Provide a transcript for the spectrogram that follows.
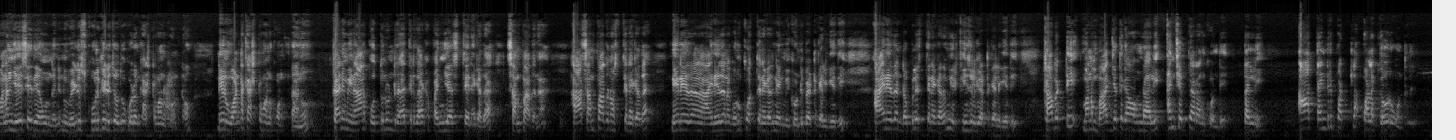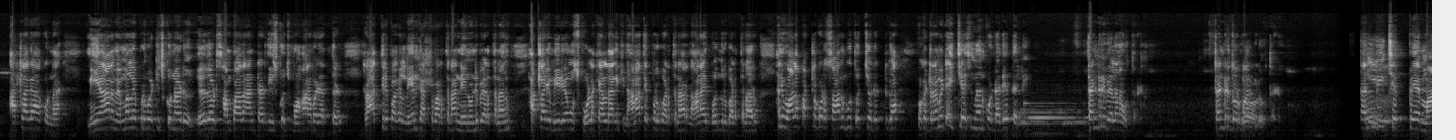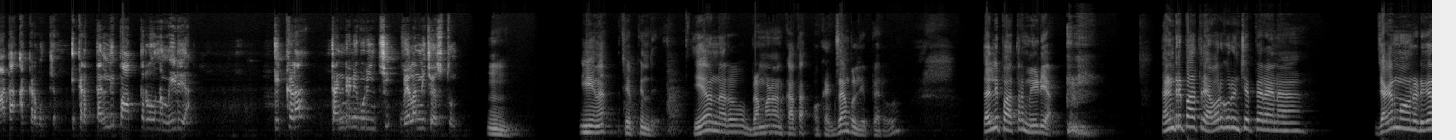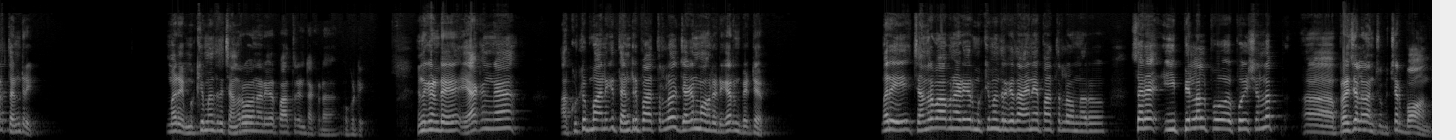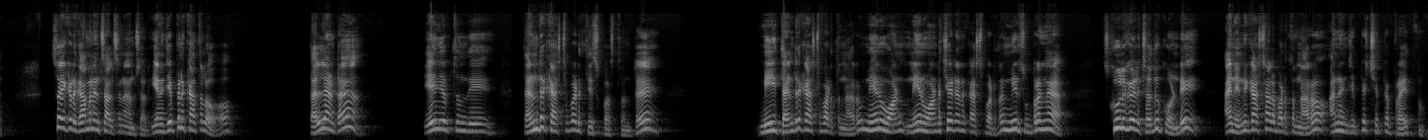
మనం చేసేది ఏముందండి? నువ్వు వెళ్ళి స్కూల్కి వెళ్ళి చదువుకోవడం కష్టం అనుకుంటాం నేను వంట కష్టం అనుకుంటున్నాను. కానీ మీ నాన్న పొద్దునుండి రాత్రి దాకా పని చేస్తేనే కదా సంపాదన. ఆ సంపాదన వస్తేనే కదా నేను ఏదైనా ఆయన ఏదైనా కొనుక్కొస్తేనే కదా నేను మీకు వండి పెట్టగలిగేది. ఆయన ఏదైనా డబ్బులు ఇస్తేనే కదా మీరు ఫీజులు కట్టగలిగేది. కాబట్టి మనం బాధ్యతగా ఉండాలి అని చెప్పారనుకోండి తల్లి ఆ తండ్రి పట్ల వాళ్ళకి గౌరవం ఉంటుంది. అట్లా కాకుండా మీ నాన్న మిమ్మల్ని ఎప్పుడు పట్టించుకున్నాడు? ఏదో ఒకటి సంపాదన అంటాడు తీసుకొచ్చి మొహాన పడేస్తాడు. రాత్రి పగలు నేను కష్టపడుతున్నాను నేను ఉండి పెడుతున్నాను. అట్లాగే మీరేమో స్కూళ్ళకి వెళ్ళడానికి నానా తిప్పలు పడుతున్నారు నానా ఇబ్బందులు పడుతున్నారు అని వాళ్ళ పట్ల కూడా సానుభూతి వచ్చేటట్టుగా ఒక డ్రమటైజ్ చేసింది అనుకోండి అదే తల్లి. తండ్రి విలన్ అవుతాడు. తండ్రి దుర్మార్గుడు అవుతాడు. తల్లి చెప్పే మాట అక్కడ ముఖ్యం. ఇక్కడ తల్లి పాత్రలో ఉన్న మీడియా ఇక్కడ తండ్రిని గురించి విలన్ని చేస్తుంది. ఈయన చెప్పింది. ఏమన్నారు? బ్రహ్మాండ కథ. ఒక ఎగ్జాంపుల్ చెప్పారు. తల్లి పాత్ర మీడియా. తండ్రి పాత్ర ఎవరి గురించి చెప్పారు ఆయన? జగన్మోహన్ రెడ్డి గారు తండ్రి. మరి ముఖ్యమంత్రి చంద్రబాబు నాయుడు గారి పాత్ర ఏంటి అక్కడ? ఒకటి. ఎందుకంటే ఏకంగా ఆ కుటుంబానికి తండ్రి పాత్రలో జగన్మోహన్ రెడ్డి గారిని పెట్టారు. మరి చంద్రబాబు నాయుడు గారు ముఖ్యమంత్రి కదా ఆయనే పాత్రలో ఉన్నారు. సరే ఈ పిల్లల పో పొజిషన్లో ప్రజలు అని చూపించారు బాగుంది. సో ఇక్కడ గమనించాల్సిన అంశాలు. ఈయన చెప్పిన కథలో తల్లి అంట ఏం చెప్తుంది? తండ్రి కష్టపడి తీసుకొస్తుంటే మీ తండ్రి కష్టపడుతున్నారు నేను వం నేను వంట చేయడానికి కష్టపడుతున్నాను మీరు శుభ్రంగా స్కూల్కి వెళ్ళి చదువుకోండి ఆయన ఎన్ని కష్టాలు పడుతున్నారో అని అని చెప్పి చెప్పే ప్రయత్నం.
